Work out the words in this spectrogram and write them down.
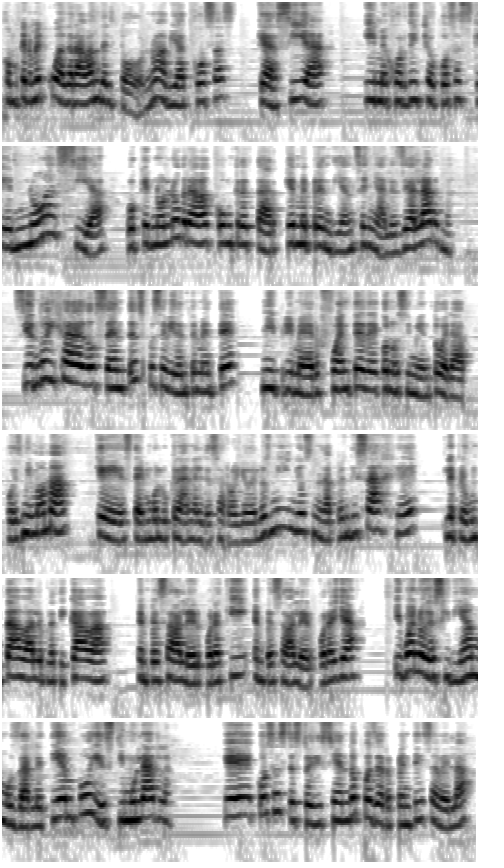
como que no me cuadraban del todo, ¿no? Había cosas que hacía y mejor dicho, cosas que no hacía o que no lograba concretar que me prendían señales de alarma. Siendo hija de docentes, pues evidentemente mi primer fuente de conocimiento era pues mi mamá, que está involucrada en el desarrollo de los niños, en el aprendizaje. Le preguntaba, le platicaba, empezaba a leer por aquí, empezaba a leer por allá. Y bueno, decidíamos darle tiempo y estimularla. ¿Qué cosas te estoy diciendo? Pues de repente Isabela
